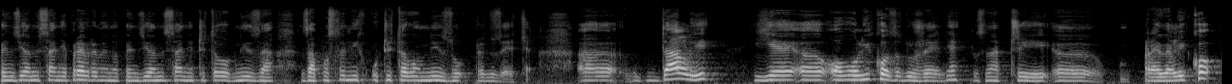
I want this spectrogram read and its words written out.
penzionisanje, prevremeno penzionisanje čitavog niza zaposlenih u čitavom nizu preduzeća. E, da li je e, ovoliko zaduženje, znači e, preveliko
